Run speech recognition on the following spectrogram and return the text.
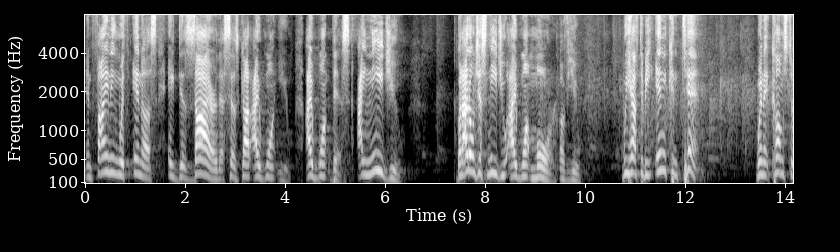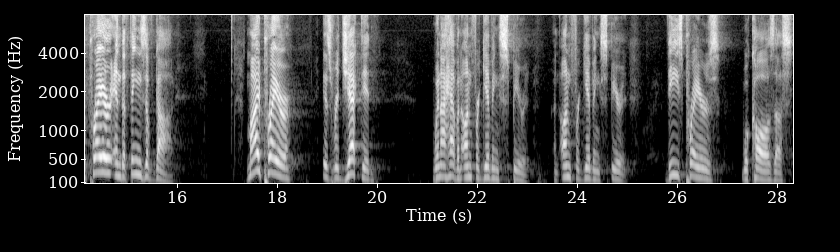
and finding within us a desire that says, God, I want you. I want this. I need you. But I don't just need you, I want more of you. We have to be incontent when it comes to prayer and the things of God. My prayer is rejected when I have an unforgiving spirit, an unforgiving spirit. These prayers will cause us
